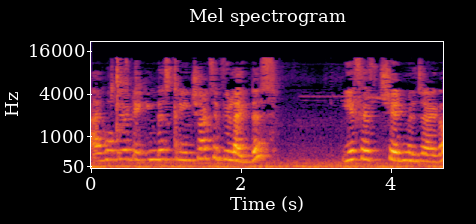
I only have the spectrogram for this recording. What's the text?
I hope you are taking the screen shot if you like this ये फिफ्थ शेड मिल जाएगा.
